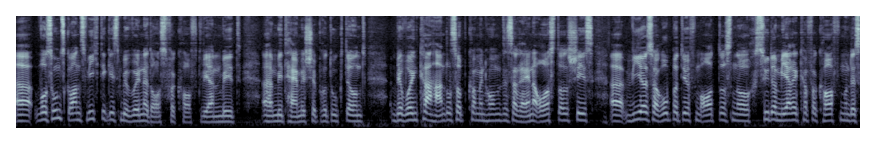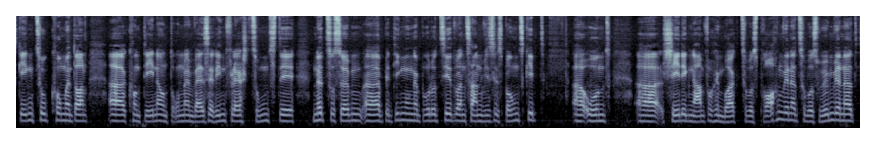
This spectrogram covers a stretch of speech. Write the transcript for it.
äh, was uns ganz wichtig ist, wir wollen nicht ausverkauft werden mit, äh, mit heimischen Produkten und wir wollen kein Handelsabkommen haben, das ein reiner Austausch ist. Äh, wir als Europa dürfen Autos nach Südamerika verkaufen und als Gegenzug kommen dann äh, Container und tonnenweise Rindfleisch zu uns, die nicht zu selben äh, Bedingungen produziert worden sind, wie es es bei uns gibt. Äh, und äh, schädigen einfach im Markt. Sowas brauchen wir nicht, sowas wollen wir nicht.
